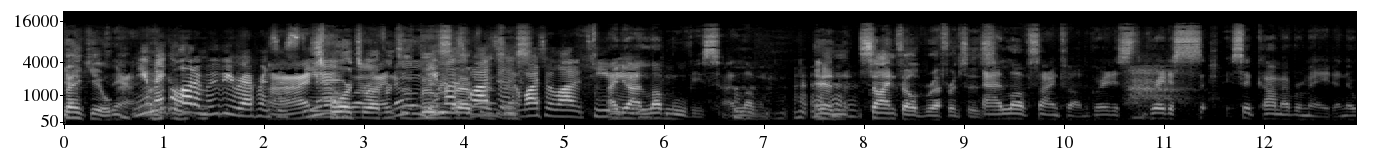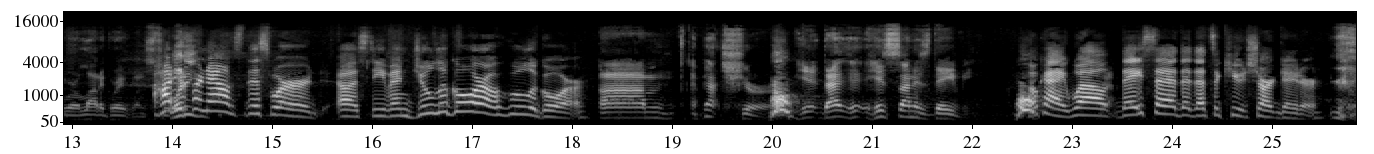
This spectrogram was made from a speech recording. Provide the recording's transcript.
Thank you. Yeah. you make a lot of movie references, I know, Sports I references, know. movie You must watch, references. a, watch a lot of TV. I do. I love movies. I love them. And Seinfeld references. I love Seinfeld. Greatest, greatest sitcom ever made, and there were a lot of great ones. How do What you do you- pronounce this word, uh, Stephen? Julagor or Hulagor? Um, I'm not sure. He, that his son is Davy. Okay, well, they said that that's a cute shark gator. Very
